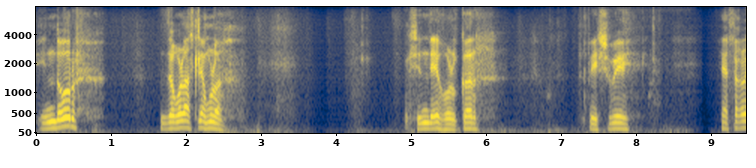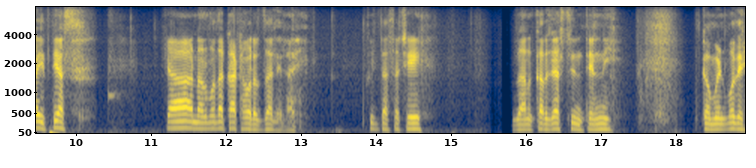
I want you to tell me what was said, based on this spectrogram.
इंदोर जवळ असल्यामुळं शिंदे होळकर पेशवे या सगळा इतिहास त्या नर्मदा काठावरच झालेला आहे. इतिहासाचे जाणकार जास्त त्यांनी कमेंटमध्ये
